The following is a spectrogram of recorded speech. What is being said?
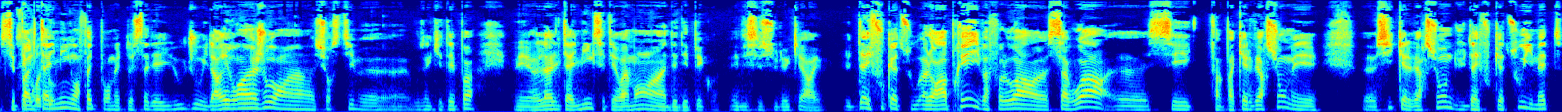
c'est pas le tôt. timing en fait pour mettre le side Ayoju. Il arrivera un jour hein, sur Steam, euh, vous inquiétez pas. Mais euh, là, le timing, c'était vraiment un DDP quoi. Et c'est celui qui arrive. Le Daifukatsu. Alors après, il va falloir savoir, euh, c'est, enfin pas quelle version, mais euh, si quelle version du Daifukatsu ils mettent.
